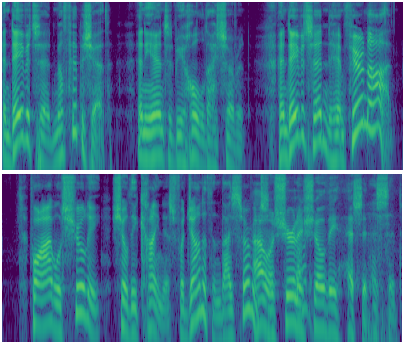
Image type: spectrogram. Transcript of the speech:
And David said, Mephibosheth. And he answered, Behold, thy servant. And David said unto him, Fear not, for I will surely show thee kindness for Jonathan, thy servant. I will surely show thee Hesed. Hesed.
